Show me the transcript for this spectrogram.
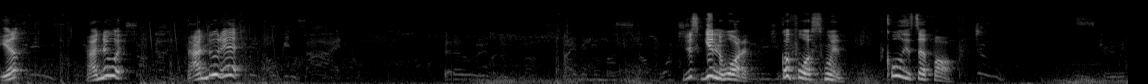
Yep. I knew it. I knew that. Just get in the water. Go for a swim. Cool yourself off. Screw it.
